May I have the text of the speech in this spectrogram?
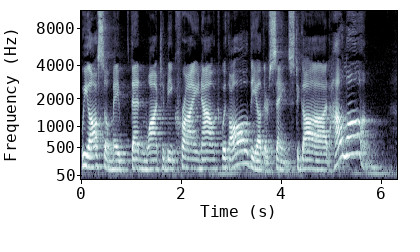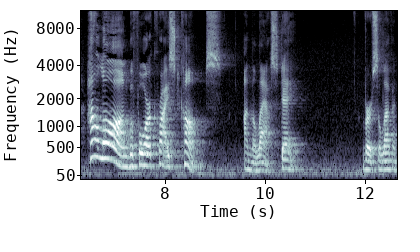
We also may then want to be crying out with all the other saints to God, How long? How long before Christ comes on the last day? Verse 11.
